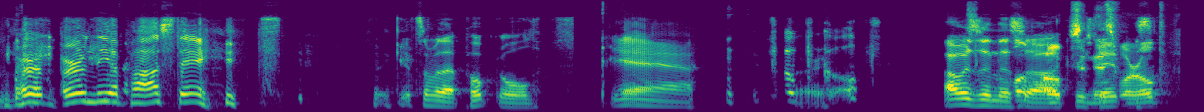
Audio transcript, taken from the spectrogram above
Burn, burn the apostates. Get some of that Pope gold. Yeah. Pope Sorry. Gold. I was in this uh, popes in this world.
